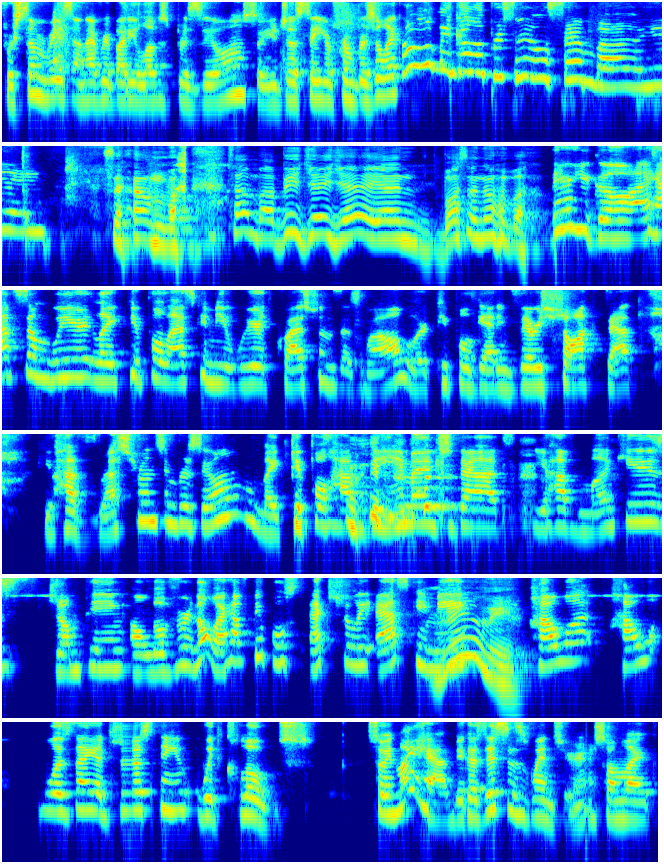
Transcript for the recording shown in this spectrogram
For some reason, everybody loves Brazil. So you just say you're from Brazil, like, oh my God, Brazil, samba, yay. Samba, Samba, BJJ, and Bossa Nova. There you go. I had some weird, like people asking me weird questions as well, or people getting very shocked that you have restaurants in Brazil. Like people have the image that you have monkeys jumping all over. No, I have people actually asking me, Really? how how was I adjusting with clothes? So in my head, because this is winter, so I'm like,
